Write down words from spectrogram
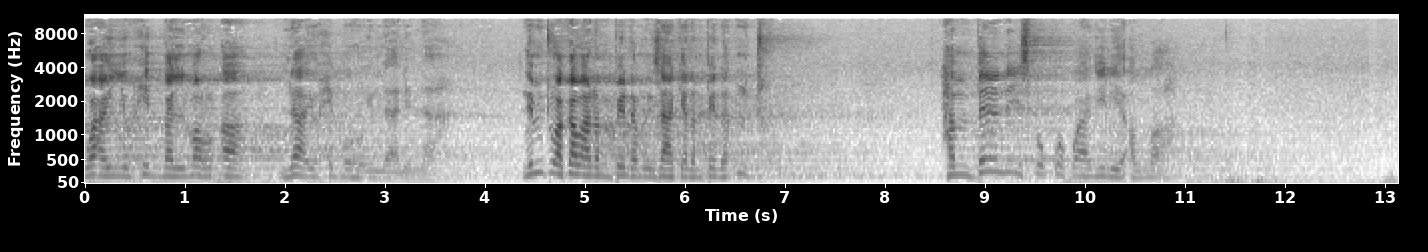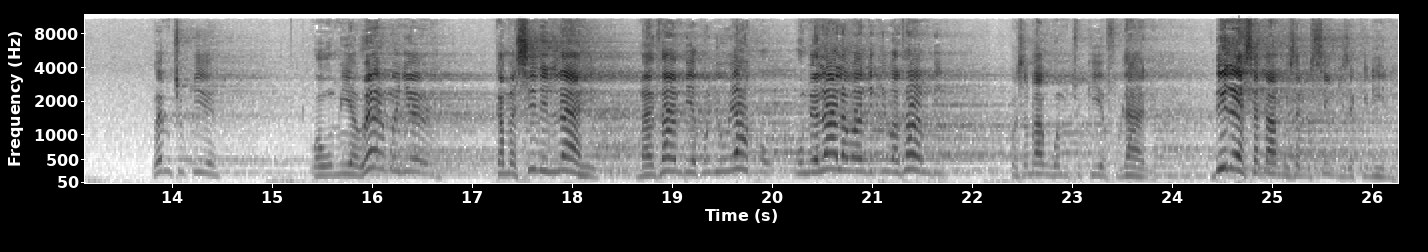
wa an yuhibba almar'a la yuhibbuhu illa lillah ni mtu akawa anampenda mwenzake anampenda mtu. Hampendi isipokuwa kwa ajili ya Allah. Wewe mchukie waumia wewe mwenyewe. Kama si lillahi madhambi yako juu yako. Umelala waandikiwa dhambi. Kwa sababu wamchukie fulani. Bila ya sababu za msingi za kidini.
